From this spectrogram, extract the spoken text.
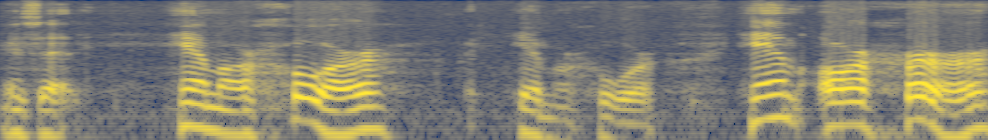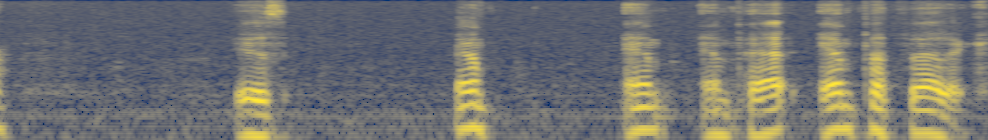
is that him or her, him or her, him or her is em, em, empath, empathetic.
